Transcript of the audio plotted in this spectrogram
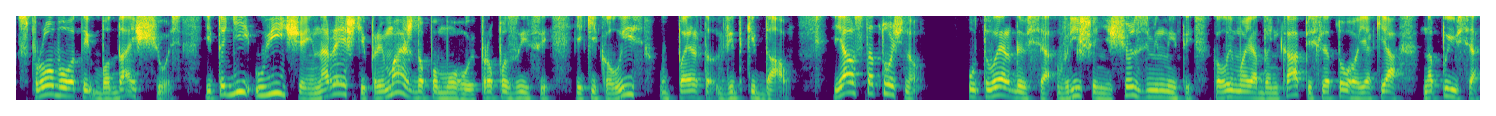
спробувати бодай щось. І тоді у відчаї нарешті приймаєш допомогу і пропозиції, які колись уперто відкидав. Я остаточно утвердився в рішенні щось змінити, коли моя донька, після того, як я напився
